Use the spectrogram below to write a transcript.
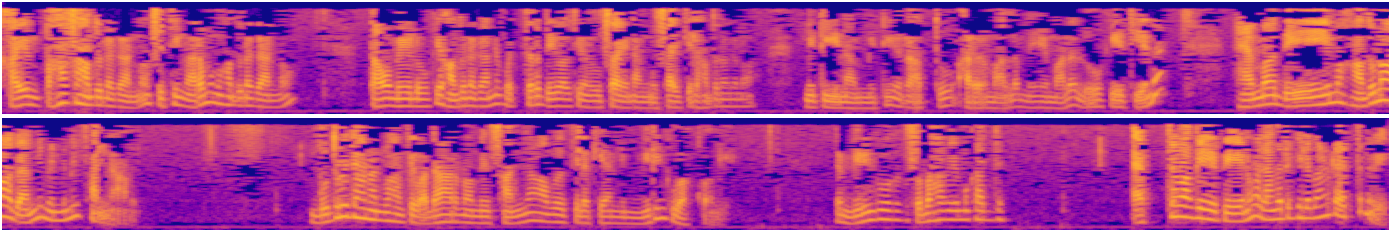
කයෙන් පහස හඳුන ගන්නවා, සිතින් අරමුණු හඳුන ගන්නවා. තව මේ ලෝකේ හඳුන ගන්න කොතර දේවල් තියෙන උසයි නම් උසයි කියලා හඳුනගනවා. මිටි නම් මිටි, රතු, අර මල, මේ මල ලෝකේ තියෙන හැම දෙයක්ම හඳුනාගන්නේ මෙන්න මේ සංඥාවෙන්. බුදුරජාණන් වහන්සේ වදාारणව මේ සංඥාව කියලා කියන්නේ මිරිඟුවක් වගේ. දැන් මිරිඟුවක ස්වභාවය මොකද්ද? ඇත්ත වගේ පේනවා ළඟට කියලා බලනකොට ඇත්ත නෙවෙයි.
